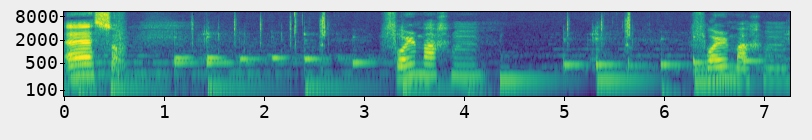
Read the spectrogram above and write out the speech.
Äh, so. Voll machen. Voll machen.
